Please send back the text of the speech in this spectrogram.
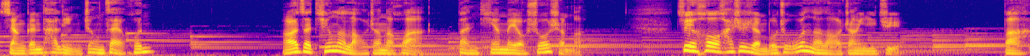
想跟他领证再婚。儿子听了老张的话，半天没有说什么，最后还是忍不住问了老张一句：“爸，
